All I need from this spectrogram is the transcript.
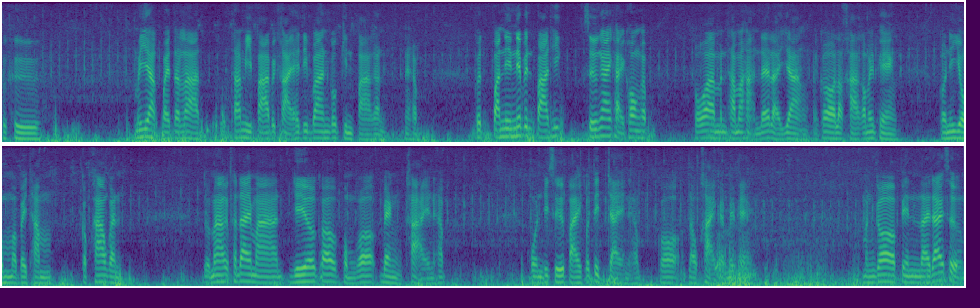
ก็คือ ไม่อยากไปตลาด ถ้ามีปลาไปขายให้ที่บ้านก็กินปลากันนะครับ ปลานินนี่เป็นปลาที่ซื้อง่ายขายคล่องครับ เพราะว่ามันทำอาหารได้หลายอย่าง แล้วก็ราคาก็ไม่แพง ก็นิยมเอาไปทำกับข้าวกัน โดยมากถ้าได้มาเยอะก็ผมก็แบ่งขายนะครับ คนที่ซื้อไปก็ติดใจนะครับ ก็เราขายกันไม่แพง มันก็เป็นรายได้เสริม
